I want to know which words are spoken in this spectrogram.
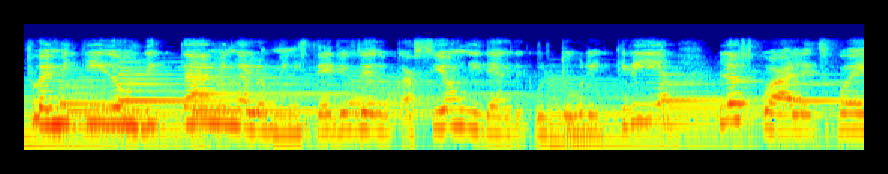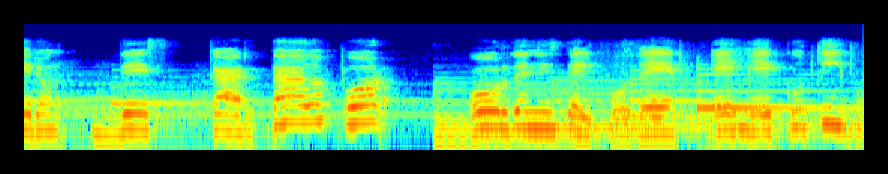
fue emitido un dictamen a los ministerios de Educación y de Agricultura y Cría, los cuales fueron descartados por órdenes del Poder Ejecutivo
